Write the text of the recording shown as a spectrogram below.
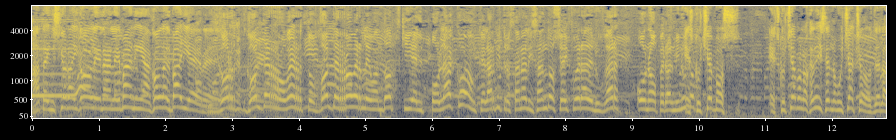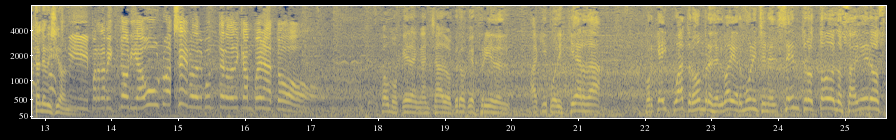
Atención, hay gol en Alemania, gol del Bayern. Gol, gol de Roberto, gol de Robert Lewandowski, el polaco, aunque el árbitro está analizando si hay fuera de lugar o no, pero al minuto... Escuchemos, escuchemos lo que dicen los muchachos de la televisión. Y para la victoria 1 a 0 del puntero del campeonato. cómo queda enganchado, creo que Friedel aquí por izquierda, porque hay cuatro hombres del Bayern Múnich en el centro, todos los zagueros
